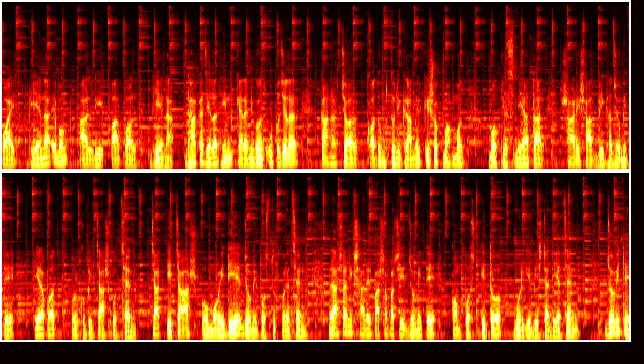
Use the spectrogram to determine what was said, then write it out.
white Vienna এবং আর্লি পার্পল ভিয়েনা। ঢাকা জেলাধীন কেরানীগঞ্জ উপজেলার কানারচর কদমতলী গ্রামের কৃষক মোহাম্মদ মোখলেস মিয়া তার সাড়ে সাত বিঘা জমিতে নিরাপদ ওলকপি চাষ করছেন। চারটি চাষ ও মই দিয়ে জমি প্রস্তুত করেছেন। রাসায়নিক সারের পাশাপাশি জমিতে কম্পোস্টকৃত মুরগি বীজটা দিয়েছেন। জমিতে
